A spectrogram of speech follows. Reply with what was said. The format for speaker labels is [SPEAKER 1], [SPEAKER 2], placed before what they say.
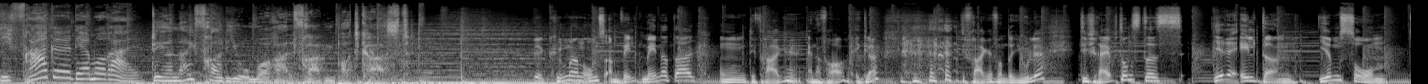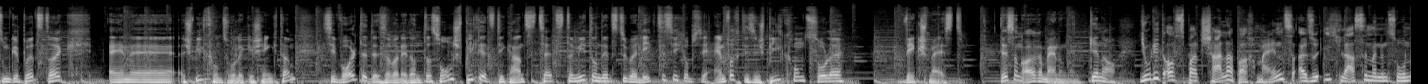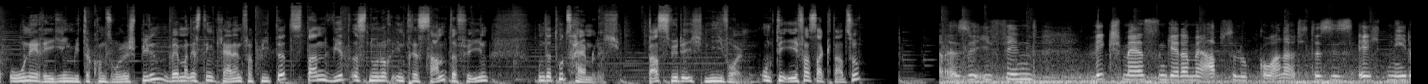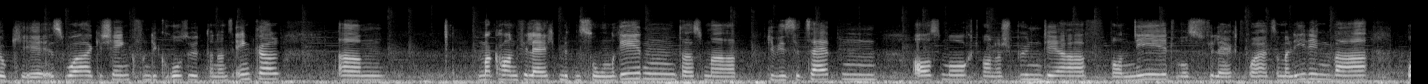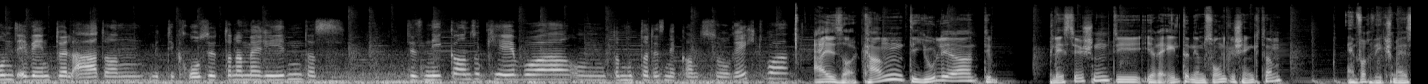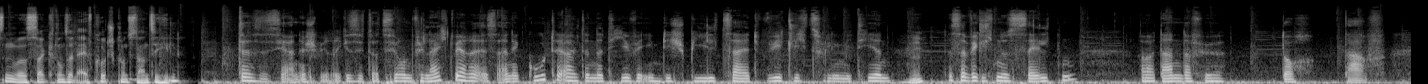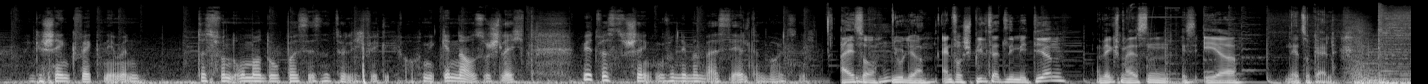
[SPEAKER 1] Die Frage der Moral.
[SPEAKER 2] Der Live-Radio Moralfragen-Podcast.
[SPEAKER 3] Wir kümmern uns am Weltmännertag um die Frage einer Frau, eh klar. Die Frage von der Julia. Die schreibt uns, dass ihre Eltern ihrem Sohn zum Geburtstag eine Spielkonsole geschenkt haben. Sie wollte das aber nicht und der Sohn spielt jetzt die ganze Zeit damit und jetzt überlegt sie sich, ob sie einfach diese Spielkonsole wegschmeißt. Das sind eure Meinungen.
[SPEAKER 4] Genau. Judith aus Bad Schallerbach meint, also ich lasse meinen Sohn ohne Regeln mit der Konsole spielen. Wenn man es den Kleinen verbietet, dann wird es nur noch interessanter für ihn und er tut's heimlich. Das würde ich nie wollen. Und die Eva sagt dazu,
[SPEAKER 5] Also ich finde, wegschmeißen geht einmal absolut gar nicht. Das ist echt nicht okay. Es war ein Geschenk von den Großeltern ans Enkel. Ähm, man kann vielleicht mit dem Sohn reden, dass man gewisse Zeiten ausmacht, wann er spielen darf, wann nicht, was vielleicht vorher zum Erledigen war. Und eventuell auch dann mit den Großeltern einmal reden, dass das nicht ganz okay war und der Mutter das nicht ganz so recht war.
[SPEAKER 3] Also, kann die Julia die Playstation, die ihre Eltern ihrem Sohn geschenkt haben, einfach wegschmeißen? Was sagt unser Live-Coach Konstanze Hill?
[SPEAKER 6] Das ist ja eine schwierige Situation. Vielleicht wäre es eine gute Alternative, ihm die Spielzeit wirklich zu limitieren,
[SPEAKER 3] Hm?
[SPEAKER 6] dass er wirklich nur selten, aber dann dafür doch darf. Ein Geschenk wegnehmen, das von Oma und Opa ist, ist natürlich wirklich auch nicht genauso schlecht, wie etwas zu schenken, von dem man weiß, die Eltern wollen es nicht.
[SPEAKER 3] Also, Julia, einfach Spielzeit limitieren, wegschmeißen ist eher nicht so geil.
